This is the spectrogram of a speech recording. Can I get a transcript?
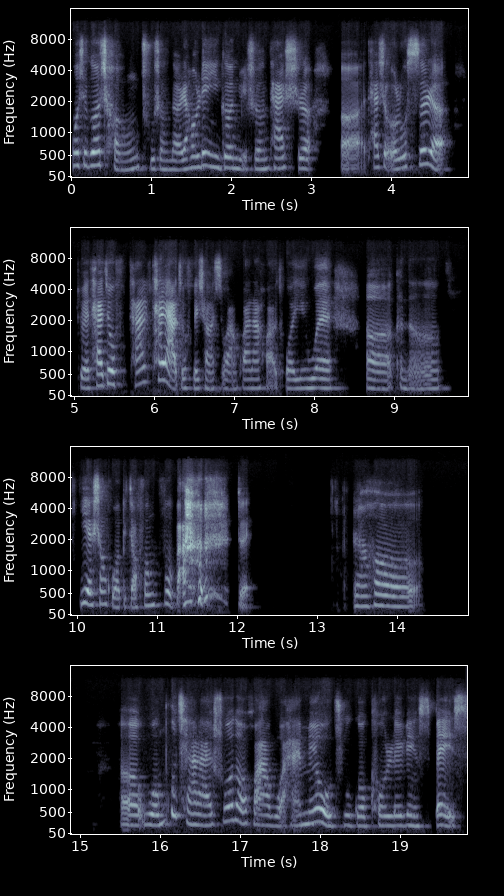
墨西哥城出生的，然后另一个女生她是呃她是俄罗斯人。对，他就他他俩就非常喜欢瓜纳华托，因为呃，可能夜生活比较丰富吧。对，然后呃，我目前来说的话，我还没有住过 co-living space。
